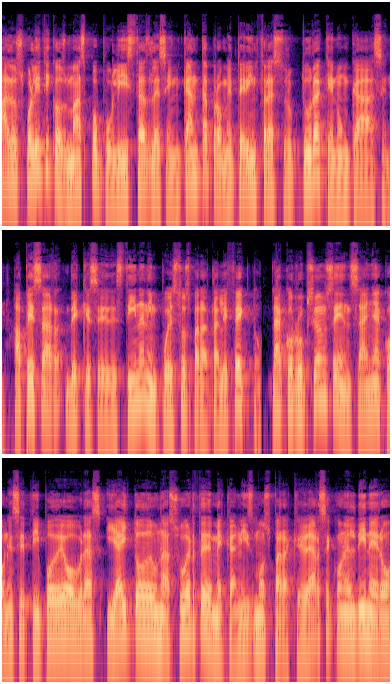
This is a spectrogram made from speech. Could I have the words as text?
A los políticos más populistas les encanta prometer infraestructura que nunca hacen, a pesar de que se destinan impuestos para tal efecto. La corrupción se ensaña con ese tipo de obras y hay toda una suerte de mecanismos para quedarse con el dinero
